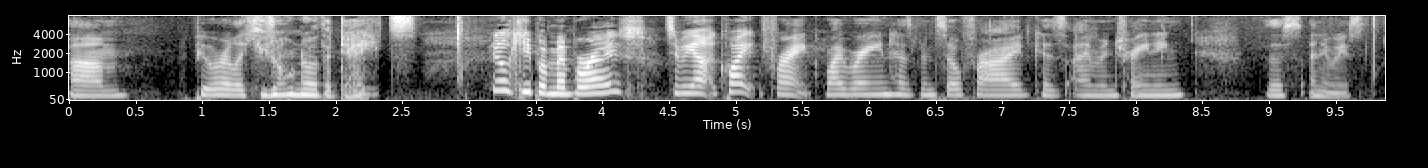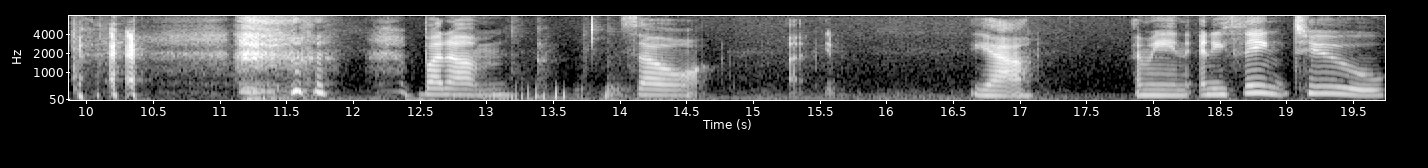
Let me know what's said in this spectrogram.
Um, people are like, you don't know the dates. you don't keep them memorized. To be quite frank, my brain has been so fried because I'm in training this. Anyways. but, um, so, yeah. I mean, and you think too,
